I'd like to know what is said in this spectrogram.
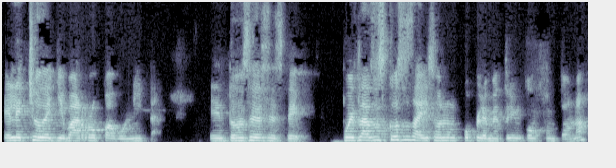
el hecho de llevar ropa bonita. Entonces, este, pues las dos cosas ahí son un complemento y un conjunto, ¿no?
